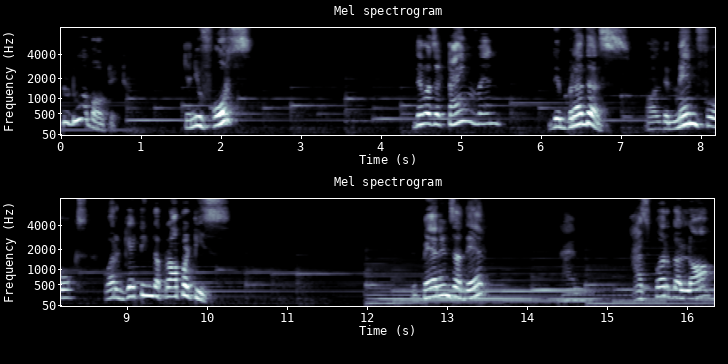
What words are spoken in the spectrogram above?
What to do about it? Can you force? There was a time when the brothers, all the men folks, were getting the properties. The parents are there, and as per the law,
